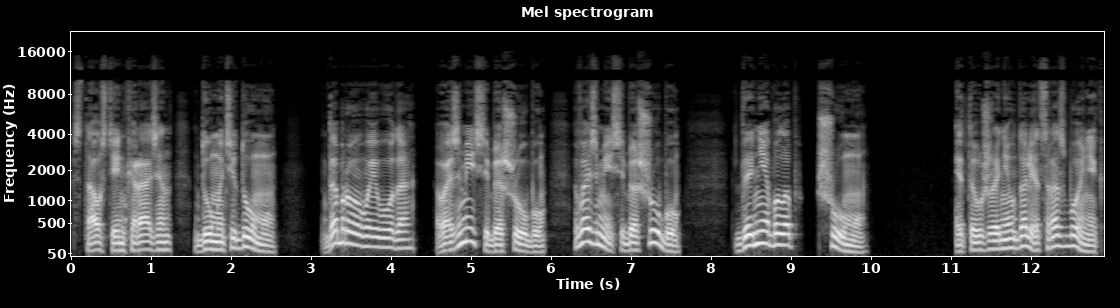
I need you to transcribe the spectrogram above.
Стал Стенька Разин думать и думу. Добро, воевода, возьми себе шубу, возьми себе шубу, да не было б шуму. Это уже не удалец-разбойник,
